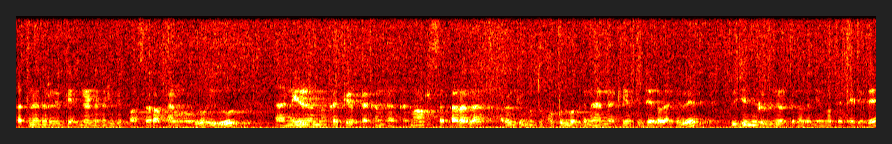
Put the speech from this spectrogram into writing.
ಹತ್ತನೇ ತರಗತಿ, ಹನ್ನೆರಡನೇ ತರಗತಿ ಪಾಸರ್ ಅಪ್ಲೈ ಮಾಡ್ಬೋದು. ಇದು ನೇಮಕಾತಿ ಇರ್ತಕ್ಕಂಥ ಕರ್ನಾಟಕ ಸರ್ಕಾರದ ಆರೋಗ್ಯ ಮತ್ತು ಕುಟುಂಬ ಕಲ್ಯಾಣ ಇಲಾಖೆಯ ಹುದ್ದೆಗಳಾಗಿವೆ. ವಿಜಯನಗರದಲ್ಲಿರ್ತಕ್ಕಂಥ ನೇಮಕಾತಿಯಾಗಿದೆ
